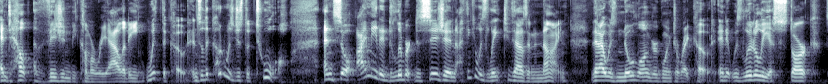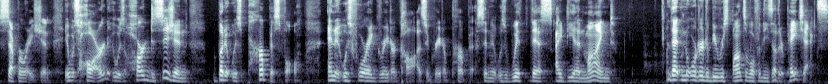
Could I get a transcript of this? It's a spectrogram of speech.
and to help a vision become a reality with the code. And so the code was just a tool. And so I made a deliberate decision, I think it was late 2009, that I was no longer going to write code. And it was literally a stark separation. It was hard, it was a hard decision, but it was purposeful and it was for a greater cause, a greater purpose. And it was with this idea in mind that in order to be responsible for these other paychecks,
